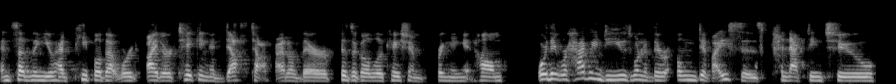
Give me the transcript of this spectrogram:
And suddenly you had people that were either taking a desktop out of their physical location, bringing it home, or they were having to use one of their own devices connecting to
